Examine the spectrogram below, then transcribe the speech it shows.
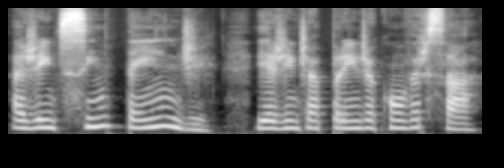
a gente se entende e a gente aprende a conversar.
